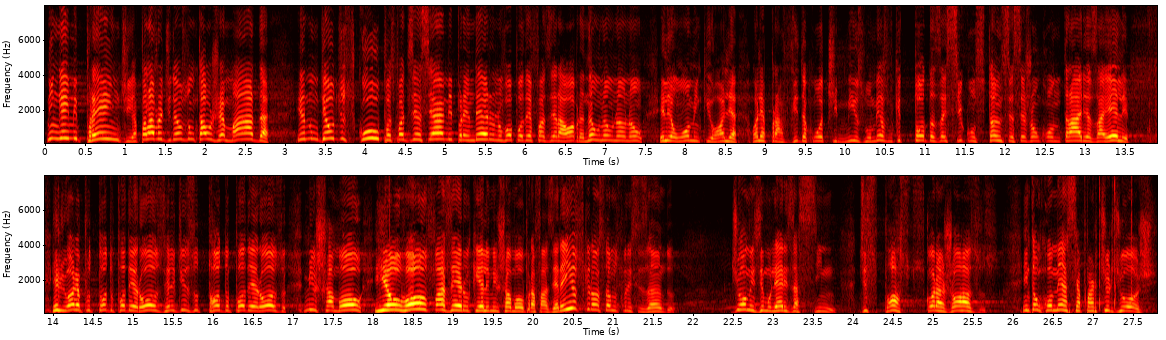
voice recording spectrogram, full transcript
ninguém me prende, a palavra de Deus não está algemada, ele não deu desculpas para dizer assim, ah, me prenderam, não vou poder fazer a obra. Não, não, não, não. Ele é um homem que olha, olha para a vida com otimismo, mesmo que todas as circunstâncias sejam contrárias a ele. Ele olha para o Todo-Poderoso, ele diz: O Todo-Poderoso me chamou e eu vou fazer o que ele me chamou para fazer. É isso que nós estamos precisando. De homens e mulheres assim, dispostos, corajosos. Então comece a partir de hoje,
